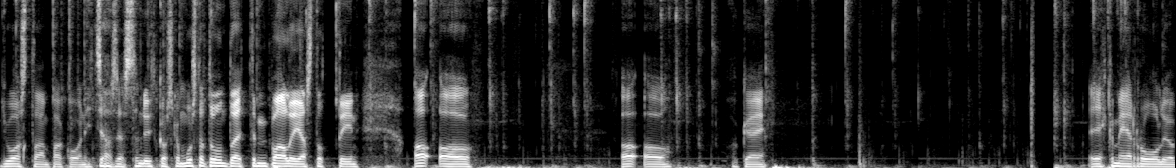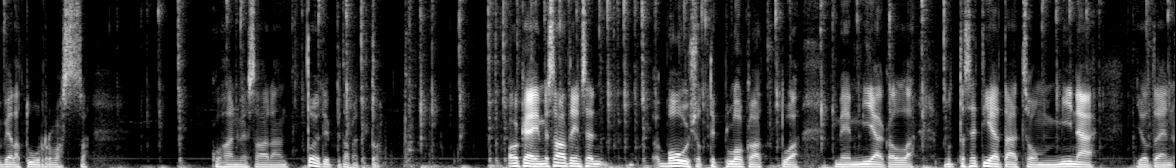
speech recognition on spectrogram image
juostaan pakoon itse asiassa nyt, koska musta tuntuu, että me paljastuttiin. Oh-oh. Oh-oh. Okei. Okay. Ehkä meidän rooli on vielä turvassa. Kunhan me saadaan toi tyyppi tapettua. Okei, okay, me saatiin sen bowshotti blokattua meidän miekalla, mutta se tietää, että se on minä, joten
